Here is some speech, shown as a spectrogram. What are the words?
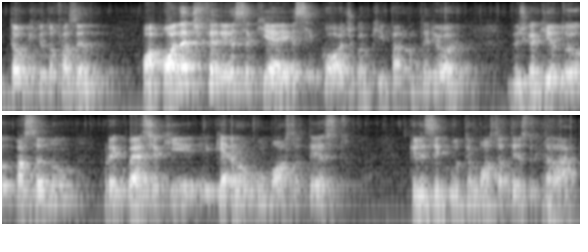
então o que, que eu estou fazendo? Olha a diferença que é esse código aqui para o anterior. Veja que aqui eu estou passando o request aqui e quero um mostra texto que ele executa e mostra o texto que está lá.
